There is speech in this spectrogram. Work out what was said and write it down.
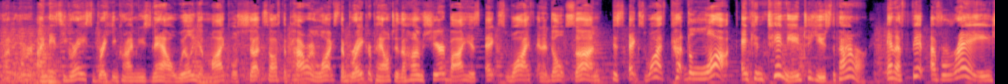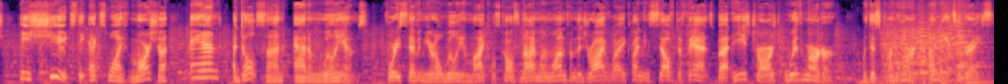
Crime Alert. I'm Nancy Grace. Breaking crime news now. William Michael shuts off the power and locks the breaker panel to the home shared by his ex wife and adult son. His ex wife cut the lock and continued to use the power. In a fit of rage, he shoots the ex wife Marcia and adult son Adam Williams. 47 year old William Michaels calls 911 from the driveway claiming self defense, but he's charged with murder. With this crime alert, I'm Nancy Grace.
